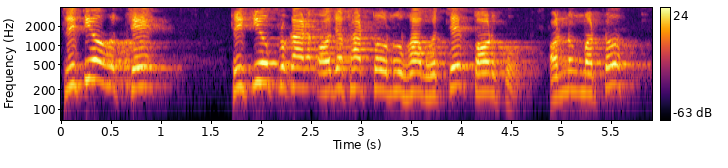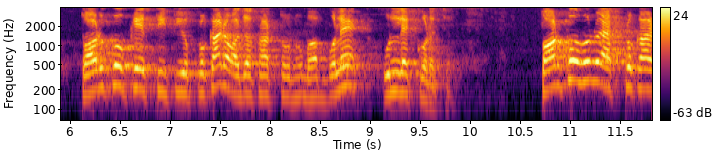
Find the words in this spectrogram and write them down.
তৃতীয় হচ্ছে, তৃতীয় প্রকার অযথার্থ অনুভব হচ্ছে তর্ক। অন্নমট্ট তর্ককে তৃতীয় প্রকার অযথার্থ অনুভব বলে উল্লেখ করেছে। তর্ক হলো এক প্রকার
